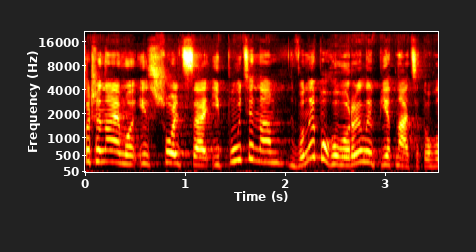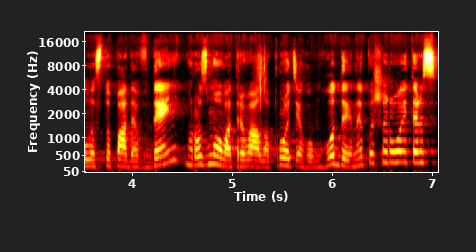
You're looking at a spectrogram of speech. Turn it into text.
Починаємо із Шольца і Путіна. Вони поговорили 15 листопада в день. Розмова тривала протягом години. Пише Reuters.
